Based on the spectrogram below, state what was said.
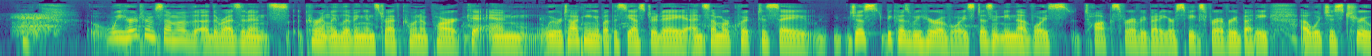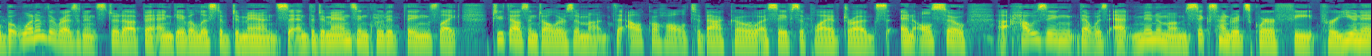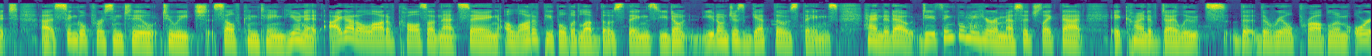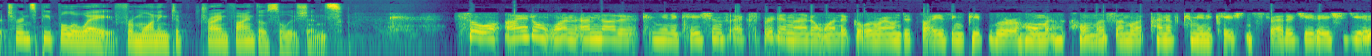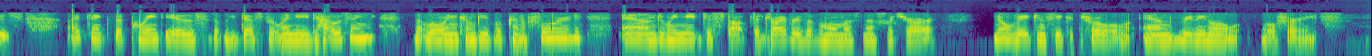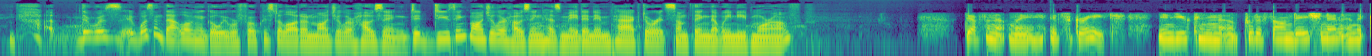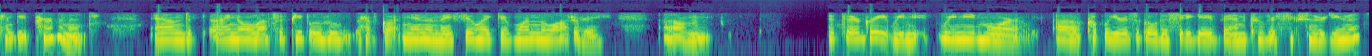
We heard from some of the residents currently living in Strathcona Park, and we were talking about this yesterday, and some were quick to say just because we hear a voice doesn't mean that voice talks for everybody or speaks for everybody, uh, which is true. But one of the residents stood up and gave a list of demands, and the demands included things like $2,000 a month, alcohol, tobacco, a safe supply of drugs, and also uh, housing that was at minimum 600 square feet per unit, uh, single person to, to each self contained unit. Got a lot of calls on that saying a lot of people would love those things. You don't you don't just get those things handed out. Do you think when we hear a message like that, it kind of dilutes the the real problem or it turns people away from wanting to try and find those solutions? So I don't want. I'm not a communications expert, and I don't want to go around advising people who are home, homeless on what kind of communication strategy they should use. I think the point is that we desperately need housing that low income people can afford, and we need to stop the drivers of homelessness, which are no vacancy control and really low welfare rates. Uh, there was it wasn't that long ago we were focused a lot on modular housing. Did do you think modular housing has made an impact or it's something that we need more of? Definitely. It's great. And you can uh, put a foundation in and it can be permanent. And I know lots of people who have gotten in and they feel like they've won the lottery. Um, they're great. We need, we need more. Uh, a couple years ago, the city gave Vancouver 600 units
